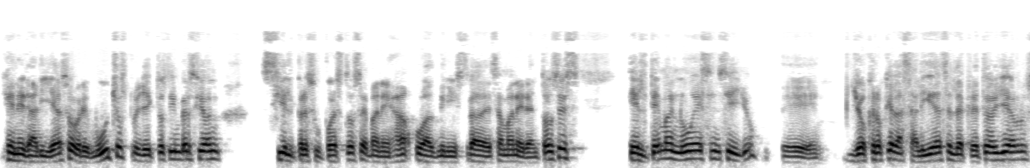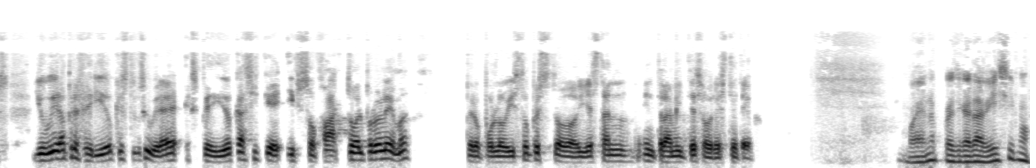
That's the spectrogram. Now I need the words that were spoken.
generaría sobre muchos proyectos de inversión si el presupuesto se maneja o administra de esa manera. Entonces, El tema no es sencillo. Eh, yo creo que la salida es el decreto de hierros. Yo hubiera preferido que esto se hubiera expedido casi que ipso facto al problema, pero por lo visto pues todavía están en trámite sobre este tema. Bueno, pues gravísimo.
